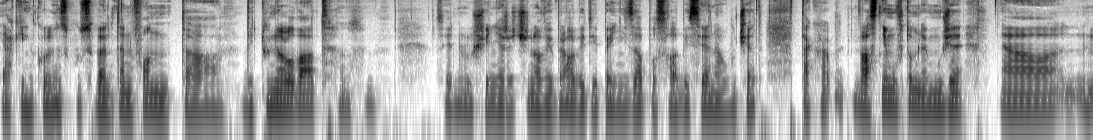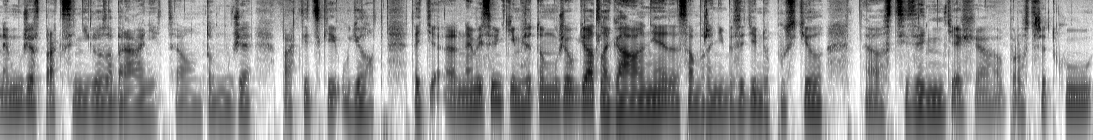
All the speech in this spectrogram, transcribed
jakýmkoliv způsobem ten fond vytunelovat, zjednodušeně řečeno, vybral by ty peníze a poslal by si je na účet, tak vlastně mu v tom nemůže, nemůže v praxi nikdo zabránit. On to může prakticky udělat. Teď e, nemyslím tím, že to může udělat legálně, samozřejmě by si tím dopustil e, zcizení těch prostředků,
